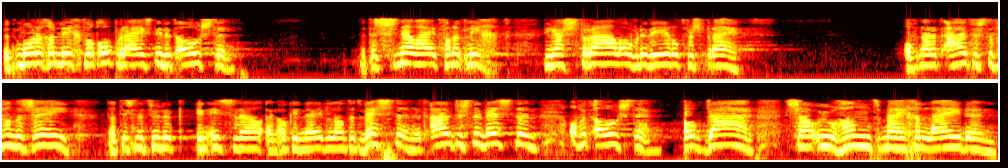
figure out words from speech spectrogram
het morgenlicht wat oprijst in het oosten, met de snelheid van het licht die haar stralen over de wereld verspreidt. Of naar het uiterste van de zee. Dat is natuurlijk in Israël en ook in Nederland het westen, het uiterste westen of het oosten. Ook daar zou uw hand mij geleiden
